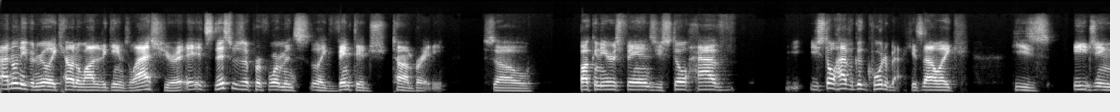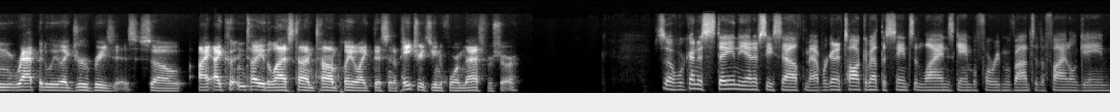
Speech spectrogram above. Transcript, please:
I don't even really count a lot of the games last year. It's this was a performance like vintage Tom Brady. So, Buccaneers fans, you still have you still have a good quarterback. It's not like he's aging rapidly like Drew Brees is. So I, I couldn't tell you the last time Tom played like this in a Patriots uniform. That's for sure. So we're going to stay in the NFC South, Matt. We're going to talk about the Saints and Lions game before we move on to the final game.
